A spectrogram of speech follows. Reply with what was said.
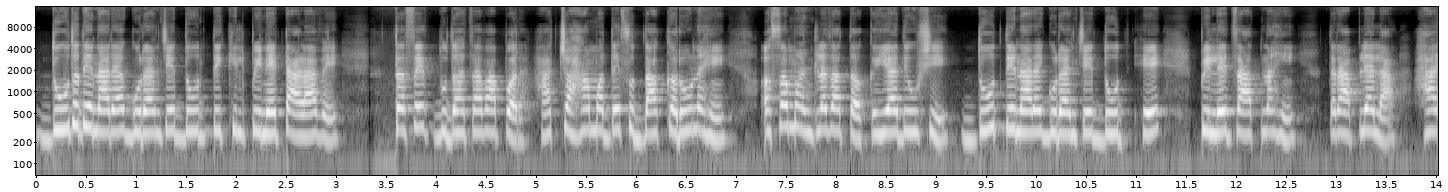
दूध देणाऱ्या गुरांचे दूध देखील पिणे टाळावे. तसेच दुधाचा वापर हा चहामध्ये सुद्धा करू नये. असं म्हटलं जातं की या दिवशी दूध देणाऱ्या गुरांचे दूध हे पिले जात नाही. तर आपल्याला हा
